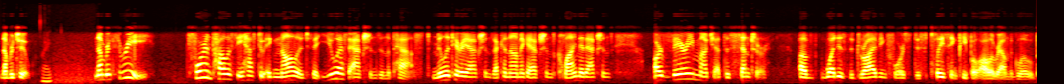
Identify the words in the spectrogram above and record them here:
number two. Right. Number three, foreign policy has to acknowledge that U.S. actions in the past, military actions, economic actions, climate actions, are very much at the center of what is the driving force displacing people all around the globe.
